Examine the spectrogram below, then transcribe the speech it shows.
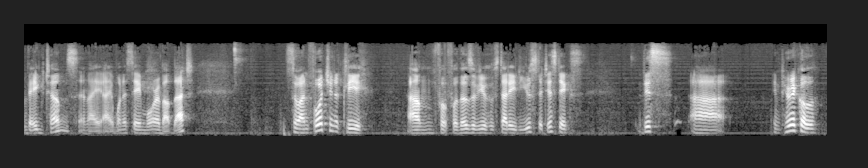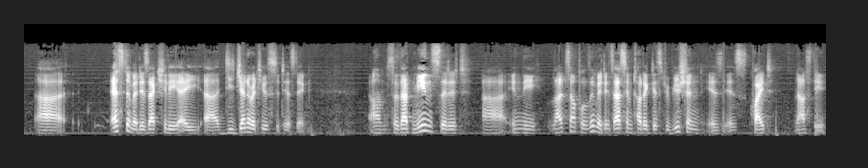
vague terms, and I, I want to say more about that. So unfortunately, um, for, for those of you who've studied U statistics, this uh, empirical uh, estimate is actually a uh, degenerate U statistic. Um, so that means that it, uh, in the large sample limit, its asymptotic distribution is, is quite nasty.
